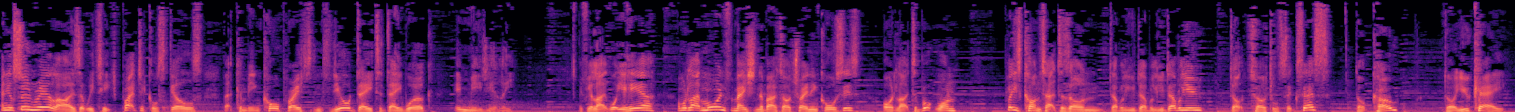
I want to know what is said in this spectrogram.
and you'll soon realise that we teach practical skills that can be incorporated into your day-to-day work immediately. If you like what you hear and would like more information about our training courses, or would like to book one, please contact us on www.totalsuccess.co.uk.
